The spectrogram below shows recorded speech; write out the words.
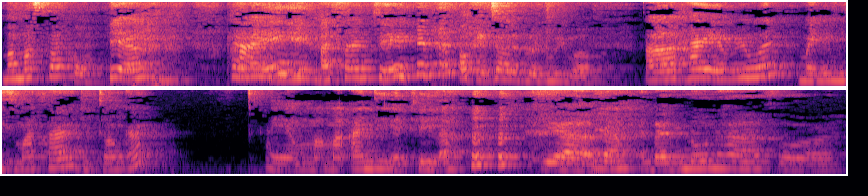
Mama Sparkle. Yeah. Hi, Asante. Okay, tell everyone who you are. Uh, hi, everyone. My name is Martha Gitonga. I am Mama Andy and Taylor. Yeah. Yeah. And I've known her for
